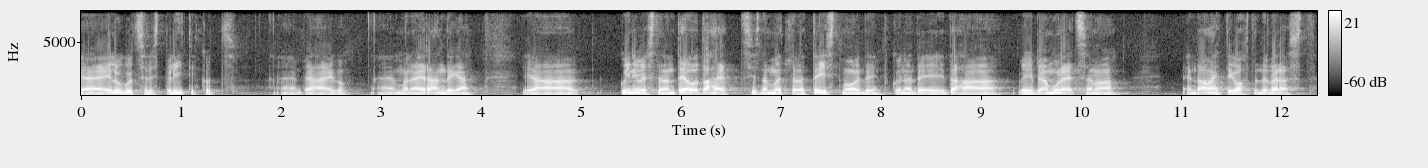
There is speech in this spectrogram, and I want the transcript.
äh, elukutselist poliitikut äh, peaaegu äh, mõne erandiga ja kui inimestel on teotahet, siis nad mõtlevad teistmoodi, kui nad ei taha või ei pea muretsema enda ametikohtade pärast,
